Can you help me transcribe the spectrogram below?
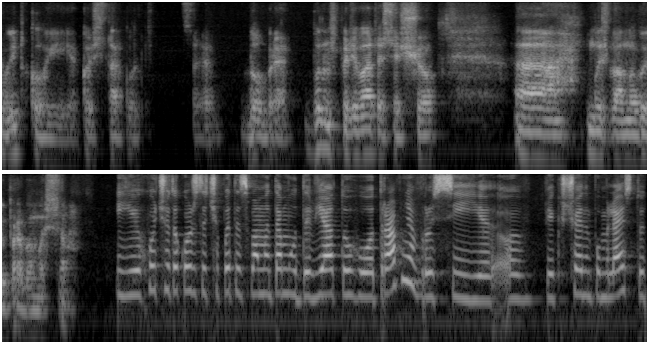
швидко і якось так. От це добре. Будемо сподіватися, що е, ми з вами виправимося. І хочу також зачепити з вами тему 9 травня в Росії. Е, Якщо я не помиляюсь, то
